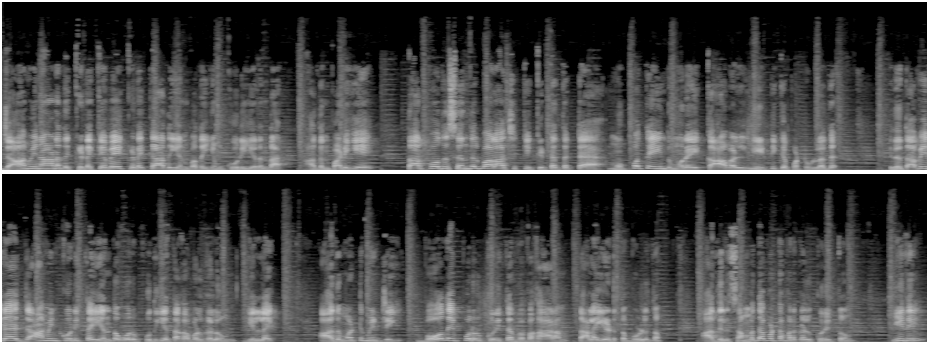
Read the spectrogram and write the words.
ஜாமீனானது கிடைக்கவே கிடைக்காது என்பதையும் கூறியிருந்தார். அதன்படியே தற்போது செந்தில் பாலாஜிக்கு கிட்டத்தட்ட முப்பத்தி ஐந்து முறை காவல் நீட்டிக்கப்பட்டுள்ளது. இது தவிர ஜாமீன் குறித்த எந்த ஒரு புதிய தகவல்களும் இல்லை. அது மட்டுமின்றி போதைப்பொருள் குறித்த விவகாரம் தலையெடுத்த பொழுதும் அதில் சம்பந்தப்பட்டவர்கள் குறித்தும் இதில்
